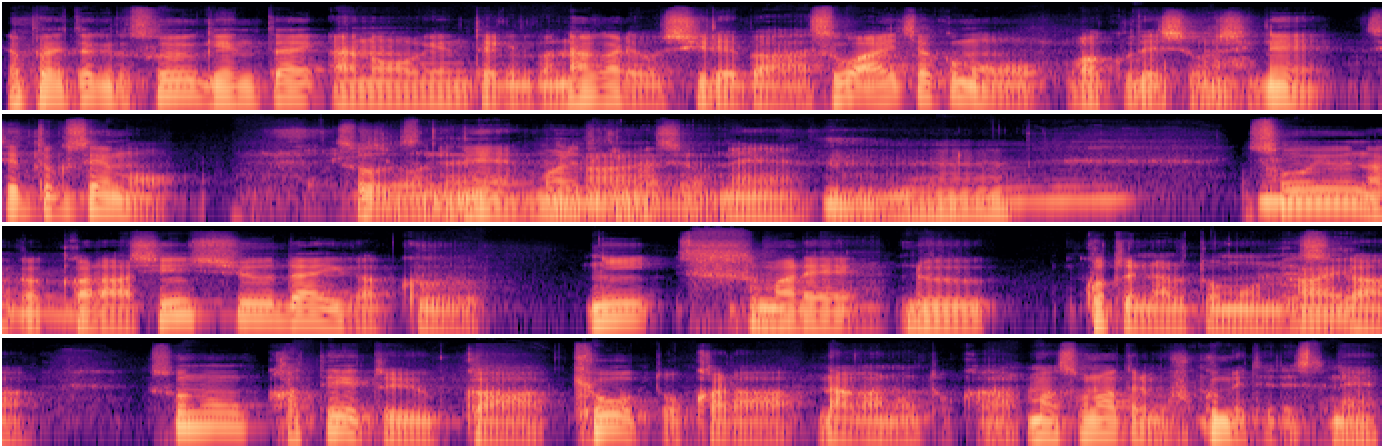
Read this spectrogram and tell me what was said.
やっぱりだけどそういう原体あの原体験とか流れを知ればすごい愛着も湧くでしょうしね。説得性も非常にそうですね。ね生まれてきますよね。うん。そういう中から信州大学に進まれることになると思うんですが、その過程というか京都から長野とか、まあ、そのあたりも含めてですね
